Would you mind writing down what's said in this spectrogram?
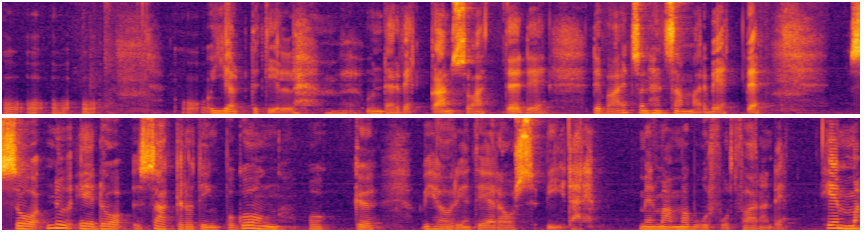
och, och, och, och hjälpte till under veckan så att det, det var ett sånt här samarbete. Så nu är då saker och ting på gång och eh, vi har orienterat oss vidare. Men mamma bor fortfarande hemma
